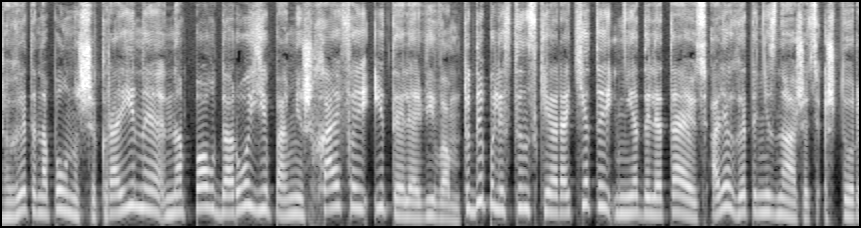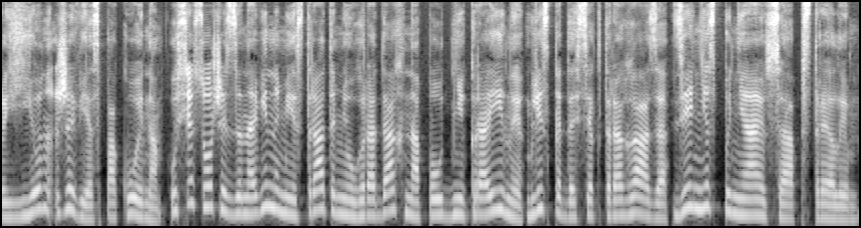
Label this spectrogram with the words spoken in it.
Гэта на поўначы краіны на паўдарогі паміж Хайфай і Тель-Авівам. Туды палестынскія ракеты не далятаюць, але гэта не значыць, што рэгіён жыве спакойна. Усе сочаць за навінамі і стратамі ў гарадах на паўдні краіны, блізка да сектара газа, дзе не спыняюцца абстрэлы.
